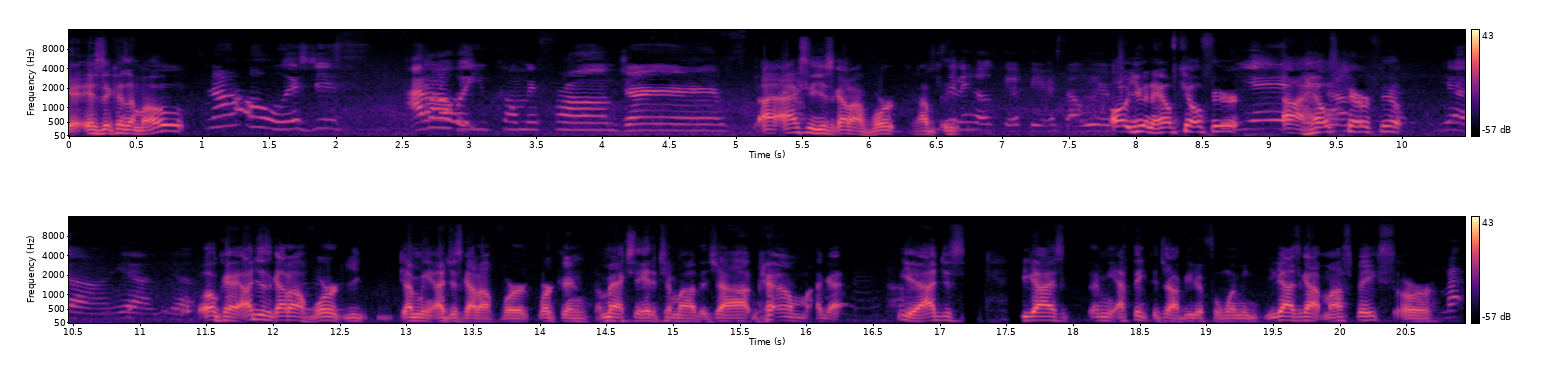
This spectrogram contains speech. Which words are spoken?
Is it because I'm old? No, it's just I don't know where you coming from, germs. I actually just got off work. She's in the healthcare field, so we're. Oh, you in the healthcare field? Yeah. Uh, healthcare field. Yeah, yeah, yeah. Okay, I just got off work. You, I mean, I just got off work working. I'm actually headed to my other job. Um, I got. Yeah, I just. You guys. I mean, I think the job beautiful women. You guys got MySpace or? My,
